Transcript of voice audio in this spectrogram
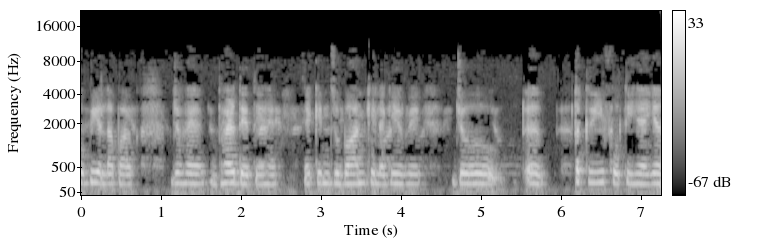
वो भी अल्लाह पाक जो है भर देते हैं। लेकिन ज़ुबान के लगे हुए जो तकलीफ़ होती है या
